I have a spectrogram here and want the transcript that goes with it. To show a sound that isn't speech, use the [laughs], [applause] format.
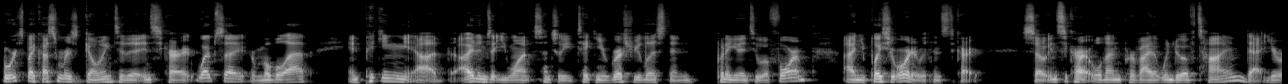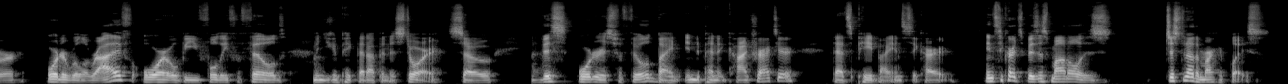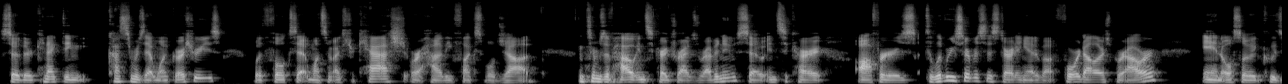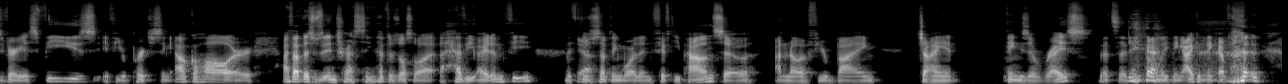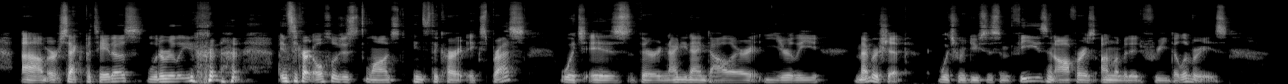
it works by customers going to the Instacart website or mobile app and picking uh, the items that you want, essentially taking your grocery list and putting it into a form, and you place your order with Instacart. So Instacart will then provide a window of time that your order will arrive or it will be fully fulfilled and you can pick that up in the store. So this order is fulfilled by an independent contractor that's paid by Instacart. Instacart's business model is just another marketplace. So they're connecting customers that want groceries with folks that want some extra cash or a highly flexible job. In terms of how Instacart drives revenue, so Instacart offers delivery services starting at about $4 per hour and also includes various fees if you're purchasing alcohol or I thought this was interesting [laughs] that there's also a heavy item fee if yeah. there's something more than 50 pounds. So I don't know if you're buying giant things of rice. That's I think, yeah. the only thing I can think of. [laughs] um, or sack potatoes, literally. [laughs] Instacart also just launched Instacart Express, which is their $99 yearly membership, which reduces some fees and offers unlimited free deliveries.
